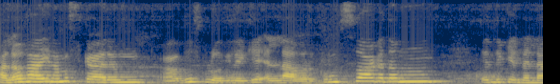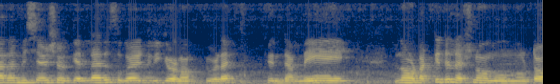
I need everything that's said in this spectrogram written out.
ഹലോ ഹായ് നമസ്കാരം. ആദൂസ് ബ്ലോഗിലേക്ക് എല്ലാവർക്കും സ്വാഗതം. എന്തൊക്കെയുണ്ട് എല്ലാവരുടെയും വിശേഷമൊക്കെ? എല്ലാവരും സുഖമായിട്ടിരിക്കുവാണോ? ഇവിടെ എന്റെ അമ്മേ. ഇന്ന് ഉടക്കിന്റെ ലക്ഷണമെന്ന് തോന്നുന്നു കേട്ടോ.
